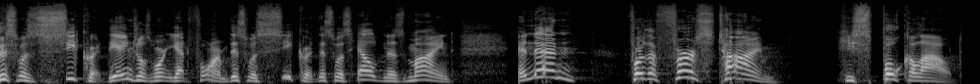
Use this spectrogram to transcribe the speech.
this was secret. The angels weren't yet formed. This was secret. This was held in his mind. And then, for the first time, he spoke aloud.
